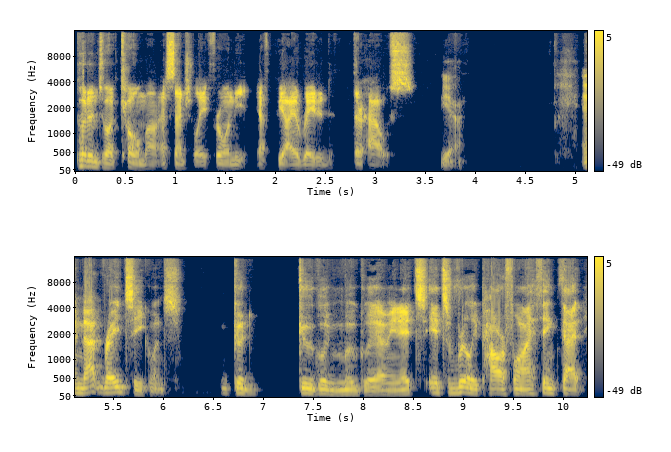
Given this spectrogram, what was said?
put into a coma, essentially, for when the FBI raided their house. Yeah. And that raid sequence, good googly moogly. I mean, it's it's really powerful. And I think that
